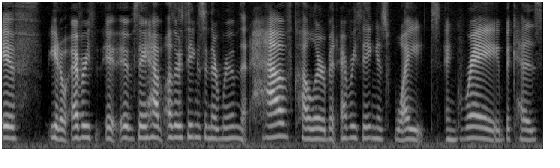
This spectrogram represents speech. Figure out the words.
if you know every if they have other things in their room that have color but everything is white and gray because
